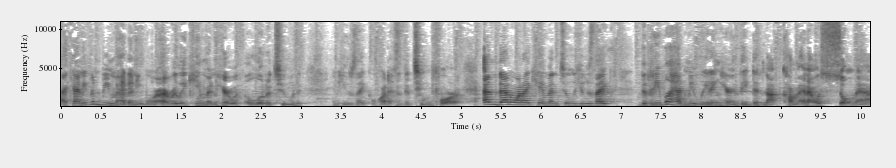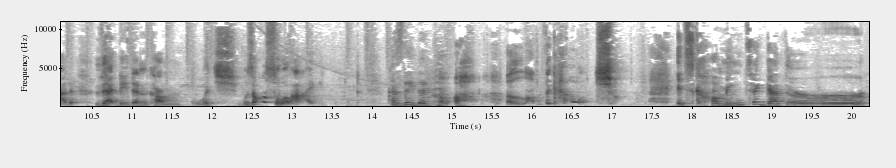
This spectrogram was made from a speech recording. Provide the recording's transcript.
I can't even be mad anymore. I really came in here with a little tude, and he was like, What is the tude for? And then when I came into, he was like, The people had me waiting here and they did not come. And I was so mad that they didn't come, which was also a lie. Because they did come. Oh, I love the couch. It's coming together.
